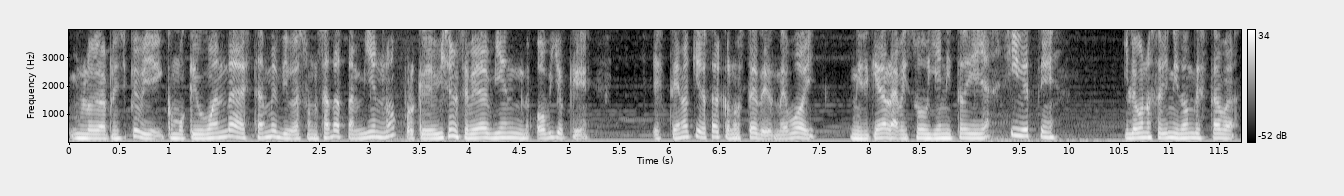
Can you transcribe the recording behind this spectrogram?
lo de al principio vi como que Wanda está medio asonsada también, ¿no? Porque de Vision se ve bien obvio que, este, no quiero estar con ustedes, me voy. Ni siquiera la besó bien y todo, y ella, "Ah, sí, vete. Y luego no sabía ni dónde estaba.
